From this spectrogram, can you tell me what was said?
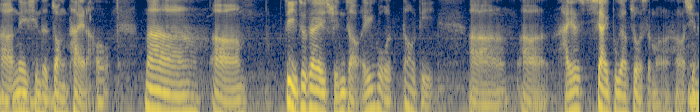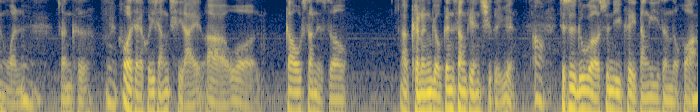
啊内心的状态了。哦。那啊，自己就在寻找，哎，我到底啊啊，还要下一步要做什么？啊，训练完专科，后来才回想起来啊，我高三的时候啊，可能有跟上天许个愿，哦，就是如果顺利可以当医生的话，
